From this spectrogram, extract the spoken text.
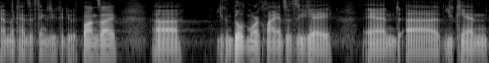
and the kinds of things you can do with Bonsai. Uh, you can build more clients with ZK, and uh, you can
